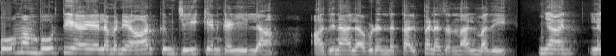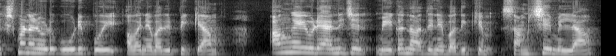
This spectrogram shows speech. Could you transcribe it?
ഹോമം പൂർത്തിയായാൽ അവനെ ആർക്കും ജയിക്കാൻ കഴിയില്ല. അതിനാൽ അവിടുന്ന് കൽപ്പന തന്നാൽ മതി. ഞാൻ ലക്ഷ്മണനോട് കൂടിപ്പോയി അവനെ വധിപ്പിക്കാം. അങ്ങയുടെ അനുജൻ മേഘനാഥിനെ വധിക്കും. സംശയമില്ല.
